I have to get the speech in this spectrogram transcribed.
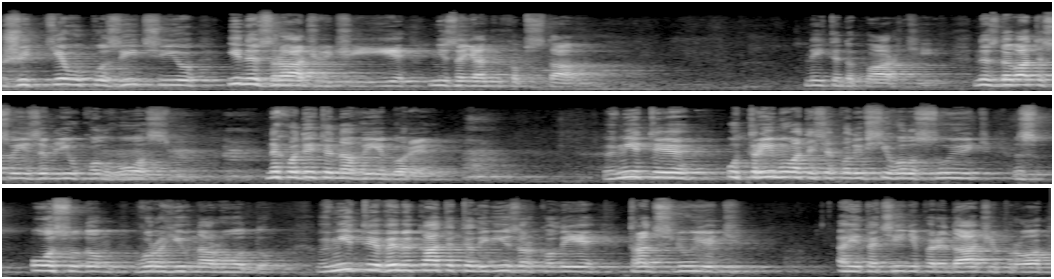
життєву позицію і не зраджуючи її ні за яких обставин. Не йти до партії, не здавати свої землі в колгосп, не ходити на вибори, вміти утримуватися, коли всі голосують з осудом ворогів народу, вміти вимикати телевізор, коли транслюють агітаційні передачі про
